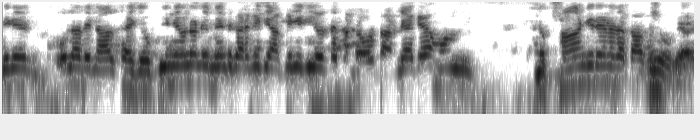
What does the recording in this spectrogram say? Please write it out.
ਜਿਹੜੇ ਉਹਨਾਂ ਦੇ ਨਾਲ ਸਹਿਯੋਗੀ ਨੇ ਉਹਨਾਂ ਨੇ ਮਿਹਨਤ ਕਰਕੇ ਜੇ ਅੱਗ ਜਿਹੜੀ ਉਹਦਾ ਕੰਟਰੋਲ ਕਰ ਲਿਆ ਗਿਆ। ਹੁਣ ਨੁਕਸਾਨ ਜਿਹੜਾ ਇਹਨਾਂ ਦਾ ਕਾਫੀ ਹੋ ਗਿਆ। ਹੈ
